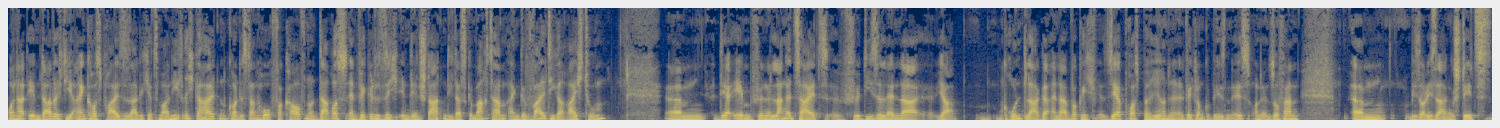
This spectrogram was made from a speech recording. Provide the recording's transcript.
Und hat eben dadurch die Einkaufspreise, sage ich jetzt mal, niedrig gehalten, konnte es dann hoch verkaufen und daraus entwickelte sich in den Staaten, die das gemacht haben, ein gewaltiger Reichtum ähm, der eben für eine lange Zeit für diese Länder ja Grundlage einer wirklich sehr prosperierenden Entwicklung gewesen ist. Und insofern, ähm, wie soll ich sagen, steht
